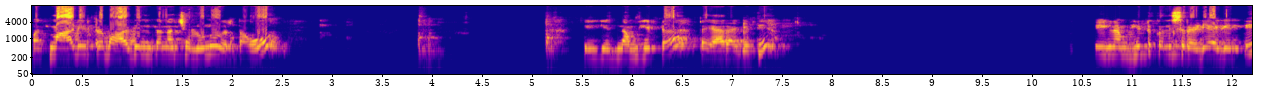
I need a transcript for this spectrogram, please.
ಮತ್ ಮಾಡಿಟ್ರೆ ಬಹಳ ದಿನ ತನ ಚಲೋನು ಇರ್ತಾವು. ಈಗ ಇದ್ ನಮ್ ಹಿಟ್ಟ ತಯಾರಾಗೈತಿ. ಈಗ ನಮ್ ಹಿಟ್ಟು ಕಲಿಸಿ ರೆಡಿ ಆಗೈತಿ.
